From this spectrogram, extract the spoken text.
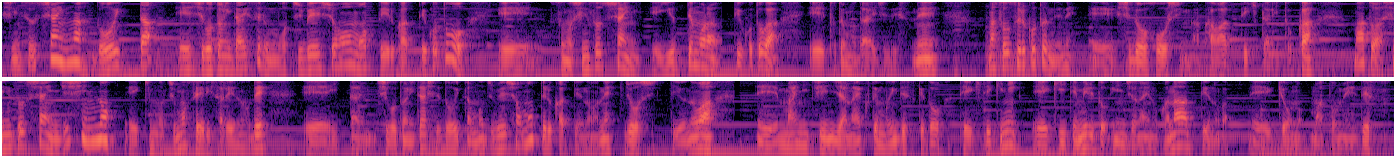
新卒社員がどういった、え、仕事に対するモチベーションを持っているかっていうことを、え、その新卒社員に言ってもらうっていうことが、え、とても大事ですね。まあ、そうすることでね、えー、指導方針が変わってきたりとか、まあ、とは新卒社員自身の、え、気持ちも整理されるので、えー、一旦仕事に対してどういったモチベーションを持ってるかっていうのはね、上司っていうのは、え、毎日じゃなくてもいいですけど、定期的に、え、聞いてみるといいんじゃないのかなっていうのが、え、今日のまとめです。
